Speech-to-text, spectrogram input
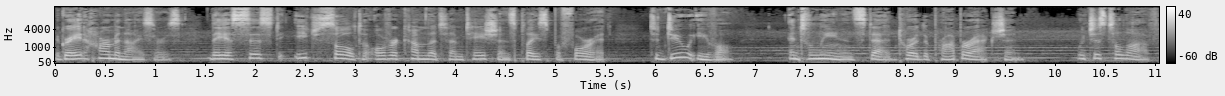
The great harmonizers, they assist each soul to overcome the temptations placed before it, to do evil and to lean instead toward the proper action, which is to love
